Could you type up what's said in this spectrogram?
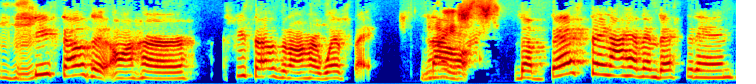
Mm-hmm. She sells it on her. She sells it on her website. Now, Nice. the best thing I have invested in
